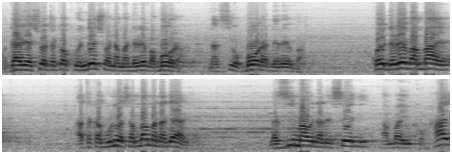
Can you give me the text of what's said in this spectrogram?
Magari yasiyotakiwa kuendeshwa na madereva bora na sio bora dereva. Kwa hiyo dereva ambaye atakaguliwa sambamba na gari lazima awe na leseni ambayo iko hai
